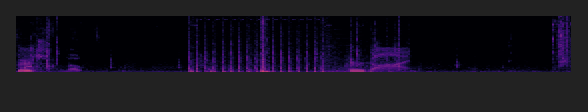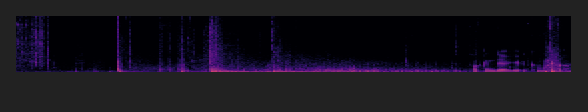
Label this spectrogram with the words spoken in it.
Bitch. Bitch. Fucking dare you, come on.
